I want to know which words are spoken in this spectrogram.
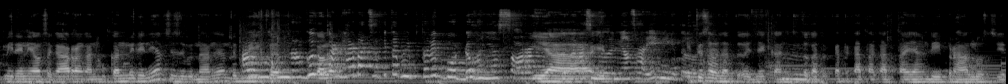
milenial sekarang kan, bukan milenial sih sebenarnya lebih kalau ke menurut gue kalau bukan hebat tapi tapi, tapi bodohnya seorang Iya, generasi milenial hari ini gitu loh itu salah satu ejekan itu kata- kata-kata yang diperhalus sih.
